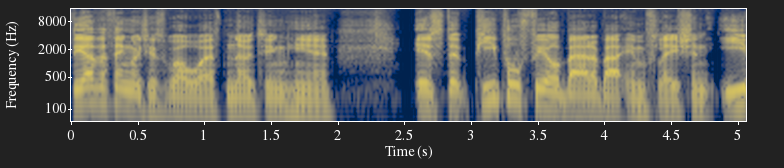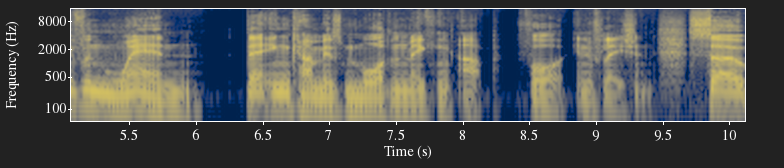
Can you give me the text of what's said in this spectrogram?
The other thing which is well worth noting here is that people feel bad about inflation even when their income is more than making up for inflation. So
